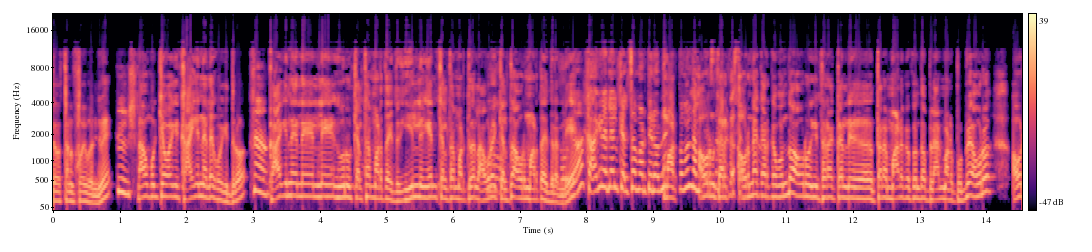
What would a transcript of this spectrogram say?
ದೇವಸ್ಥಾನಕ್ಕೆ ಹೋಗಿ ಬಂದ್ವಿ. ನಾವು ಮುಖ್ಯವಾಗಿ ಕಾಗಿನೆಲೆಗೆ ಹೋಗಿದ್ರು. ಕಾಗಿನೆಲೆಯಲ್ಲಿ ಇವರು ಕೆಲಸ ಮಾಡ್ತಾ ಇದ್ರು. ಇಲ್ಲಿ ಏನ್ ಕೆಲಸ ಮಾಡ್ತಿದ್ರಲ್ಲ ಅವರೇ ಕೆಲಸ ಅವ್ರು ಮಾಡ್ತಾ ಇದ್ರಲ್ಲಿ ಕಾಗಿನೆಲೆಯಲ್ಲಿ ಕೆಲಸ ಮಾಡ್ತಿರೋ ಕರ್ಕೊಂಡ್ಬಂದು ನಮ್ಮ ಅವ್ರನ್ನ ಕರ್ಕ ಅವ್ರನ್ನೇ ಕರ್ಕೊಂಡ್ಬಂದು ಬಂದು ಅವರು ಈ ತರ ಕಲ್ಲು ತರ ಮಾಡ್ಬೇಕು ಅಂತ ಪ್ಲಾನ್ ಮಾಡ್ಕೊಟ್ರಿ ಅವರು ಅವ್ರ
